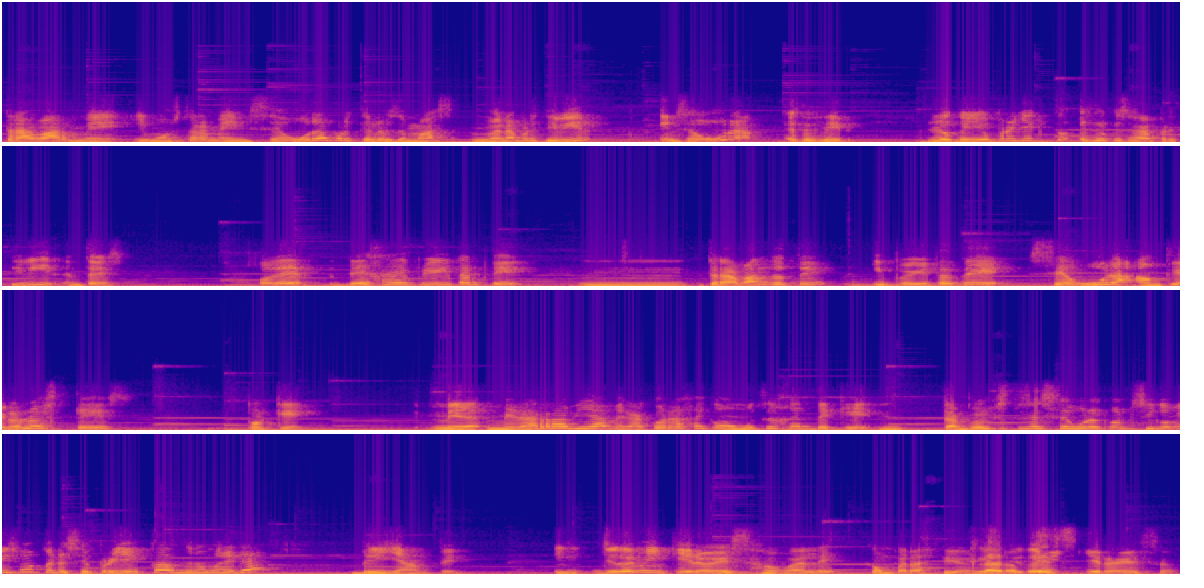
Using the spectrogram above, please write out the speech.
trabarme y mostrarme insegura porque los demás me van a percibir insegura. Es decir, lo que yo proyecto es lo que se va a percibir. Entonces, joder, deja de proyectarte mmm, trabándote y proyectate segura, aunque no lo estés, porque me, da rabia, me da coraje como mucha gente que tampoco es que esté segura consigo misma, pero se proyecta de una manera brillante. Y yo también quiero eso, ¿vale? Comparación. Claro yo que también quiero eso.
